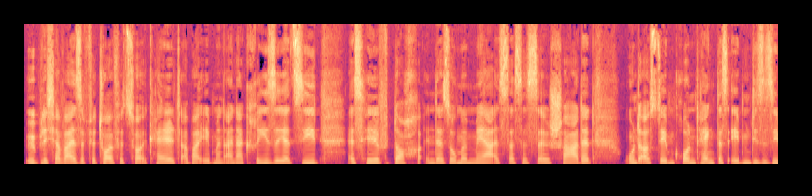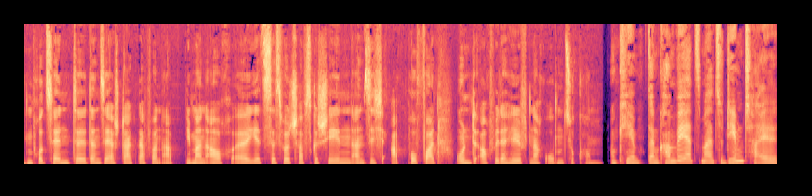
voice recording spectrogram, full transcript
üblicherweise für Teufelszeug hält, aber eben in einer Krise jetzt sieht, es hilft doch in der Summe mehr, als dass es äh, schadet. Und aus dem Grund hängt es eben diese sieben Prozent äh, dann sehr stark davon ab, wie man auch äh, jetzt das Wirtschaftsgeschehen an sich abpuffert und auch wieder hilft, nach oben zu kommen. Okay, dann kommen wir jetzt mal zu dem Teil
